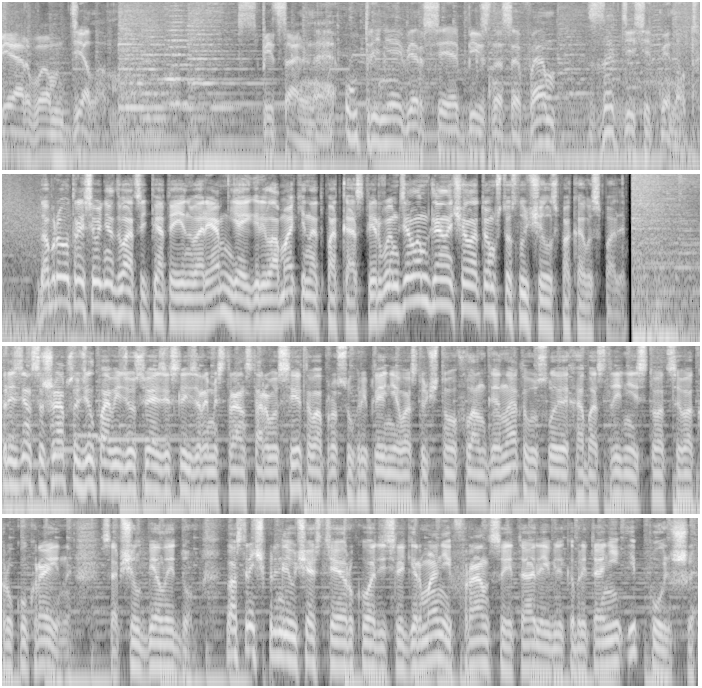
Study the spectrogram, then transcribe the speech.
Первым делом. Специальная утренняя версия бизнес FM за 10 минут. Доброе утро. Сегодня 25 января. Я Игорь Ломакин. Это подкаст «Первым делом». Для начала о том, что случилось, пока вы спали. Президент США обсудил по видеосвязи с лидерами стран Старого Света вопрос укрепления восточного фланга НАТО в условиях обострения ситуации вокруг Украины, сообщил Белый дом. Во встрече приняли участие руководители Германии, Франции, Италии, Великобритании и Польши.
